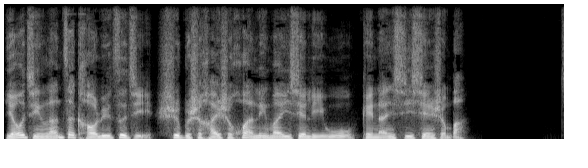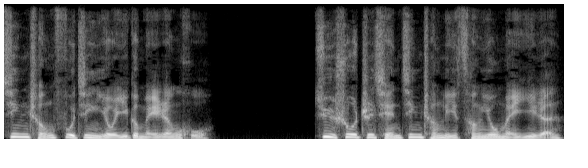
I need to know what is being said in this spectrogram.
姚锦兰在考虑自己是不是还是换另外一些礼物给南希先生吧。京城附近有一个美人湖，据说之前京城里曾有美一人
